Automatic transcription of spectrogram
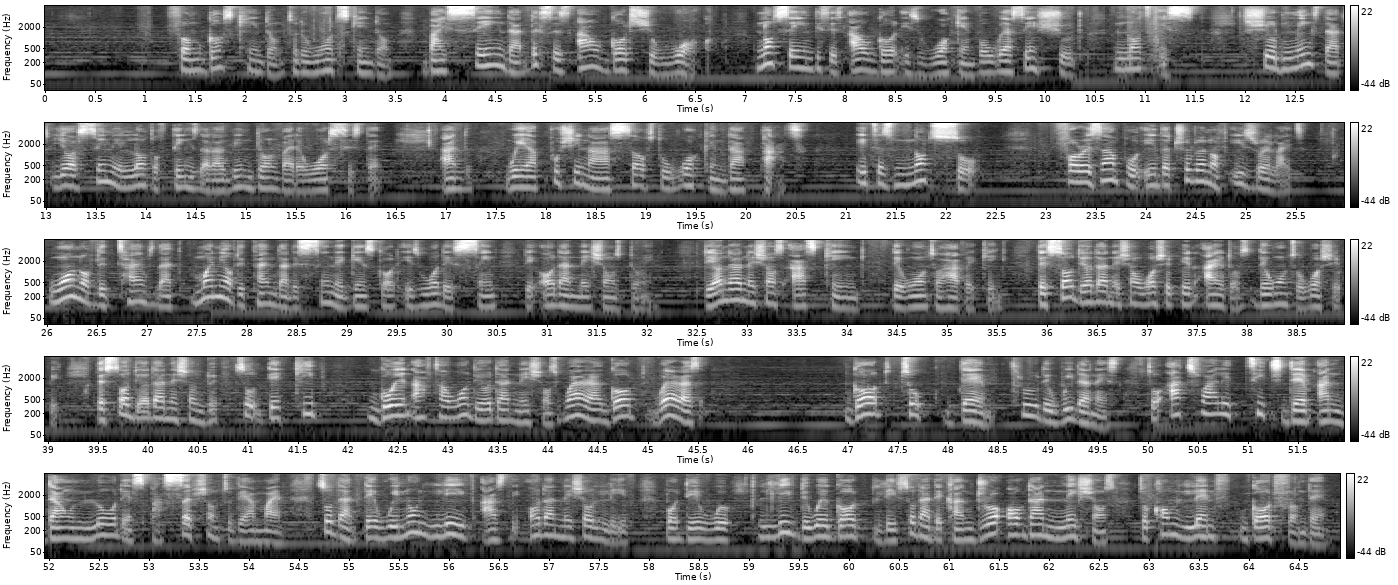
from God's kingdom to the world's kingdom by saying that this is how God should walk. Not saying this is how God is working, but we are saying should, not is. Should means that you are seeing a lot of things that are being done by the world system, and we are pushing ourselves to walk in that path. It is not so. For example, in the children of Israelites, one of the times that many of the times that they sin against God is what they sin the other nations doing. The other nations ask king, they want to have a king. They saw the other nation worshiping idols, they want to worship it. They saw the other nation do so they keep going after what the other nations. Whereas God, whereas God took them through the wilderness to actually teach them and download his perception to their mind so that they will not live as the other nation live, but they will live the way God lives so that they can draw other nations to come learn God from them.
